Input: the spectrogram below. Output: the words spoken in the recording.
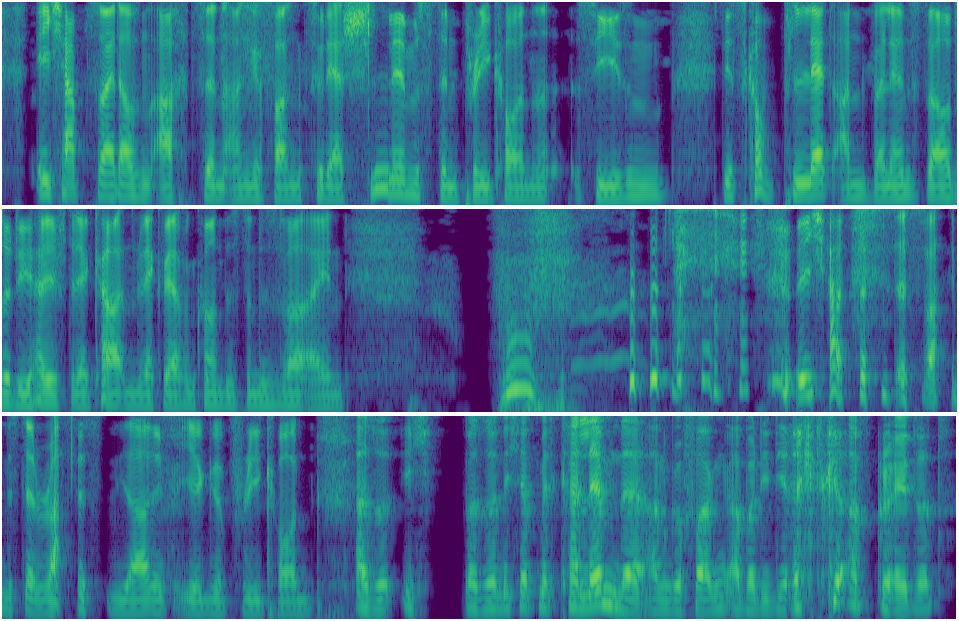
ich habe 2018 angefangen zu der schlimmsten Precon-Season, die ist komplett unbalanced war, du die Hälfte der Karten wegwerfen konntest und es war ein Huf. ich hatte, das war eines der roughesten Jahre für irgendeine Precon. Also ich persönlich habe mit Kalemne angefangen, aber die direkt geupgradet.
